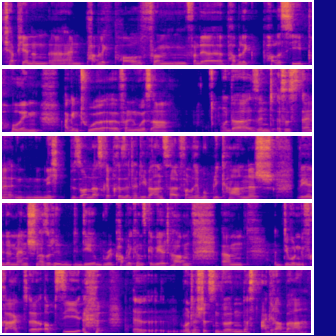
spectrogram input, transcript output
Ich habe hier einen äh, einen Public Poll from von der äh, Public Policy Polling Agentur äh, von den USA. Und da sind, es ist eine nicht besonders repräsentative Anzahl von republikanisch wählenden Menschen, also die, die Republicans gewählt haben, ähm, die wurden gefragt, äh, ob sie äh, unterstützen würden, dass Agrabah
